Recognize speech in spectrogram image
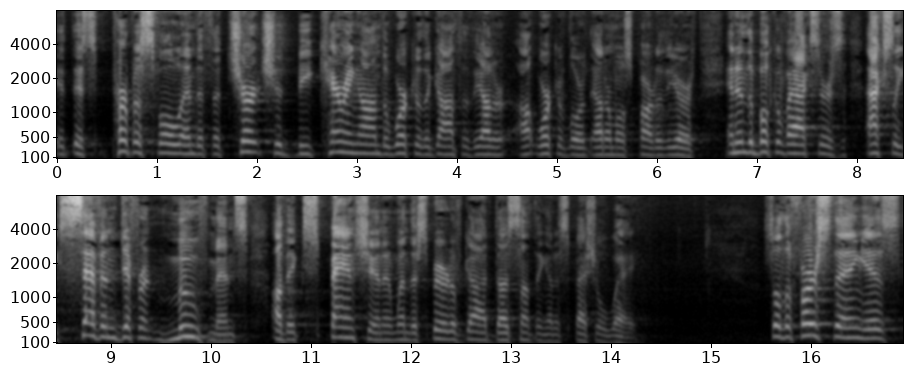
it's purposeful and that the church should be carrying on the work of the God to the other, uh, work of Lord, the uttermost part of the earth. And in the book of Acts, there's actually seven different movements of expansion and when the Spirit of God does something in a special way. So the first thing is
